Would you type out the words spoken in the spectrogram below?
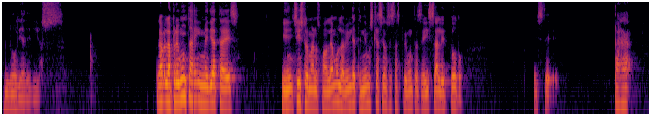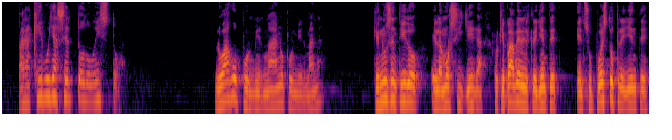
Gloria de Dios. La, pregunta inmediata es, y insisto hermanos, cuando leamos la Biblia tenemos que hacernos estas preguntas, de ahí sale todo. Este, ¿para, ¿Para qué voy a hacer todo esto? ¿Lo hago por mi hermano, por mi hermana? Que en un sentido el amor sí llega, porque va a haber el creyente, el supuesto creyente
